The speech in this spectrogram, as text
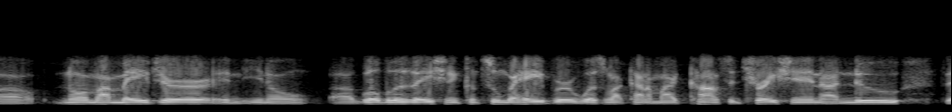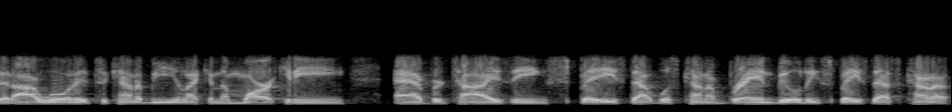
uh, knowing my major and you know uh, globalization and consumer behavior was my kind of my concentration. I knew that I wanted to kind of be in like in the marketing, advertising space. That was kind of brand building space. That's kind of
